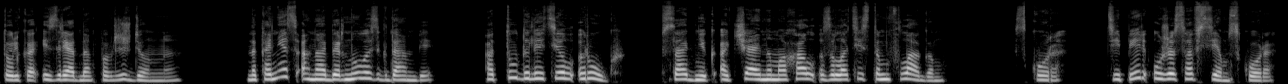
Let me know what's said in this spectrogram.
только изрядно поврежденную. Наконец она обернулась к дамбе. Оттуда летел рук. Всадник отчаянно махал золотистым флагом. Скоро. Теперь уже совсем скоро.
